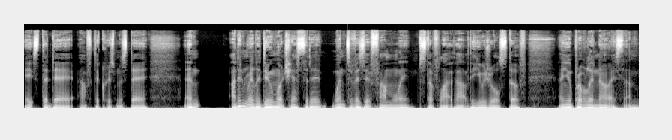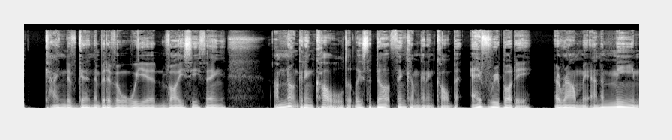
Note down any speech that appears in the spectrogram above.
it's the day after Christmas Day. And I didn't really do much yesterday. Went to visit family, stuff like that, the usual stuff. And you'll probably notice that I'm kind of getting a bit of a weird, voicey thing. I'm not getting cold, at least I don't think I'm getting cold, but everybody around me, and I mean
